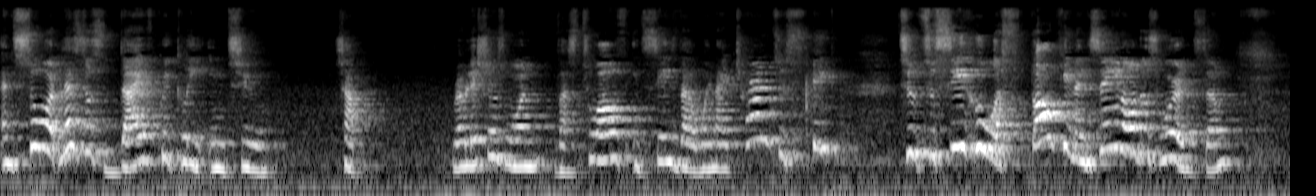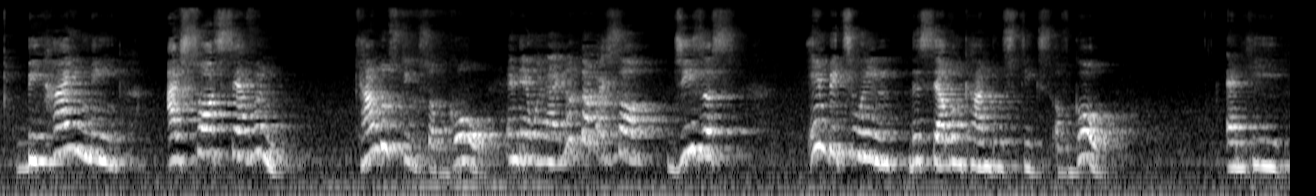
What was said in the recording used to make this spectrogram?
And so let's just dive quickly into chapter Revelations 1, verse 12. It says that when I turned to speak, to, to see who was talking and saying all those words, um, behind me, I saw seven candlesticks of gold. And then when I looked up, I saw Jesus in between the seven candlesticks of gold and he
